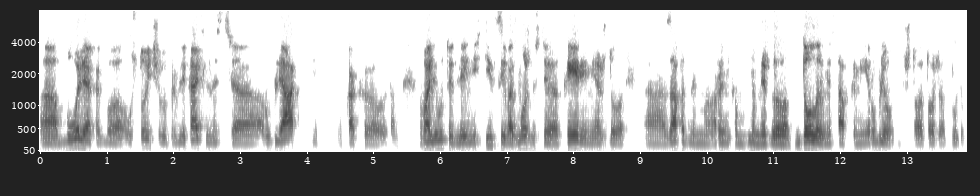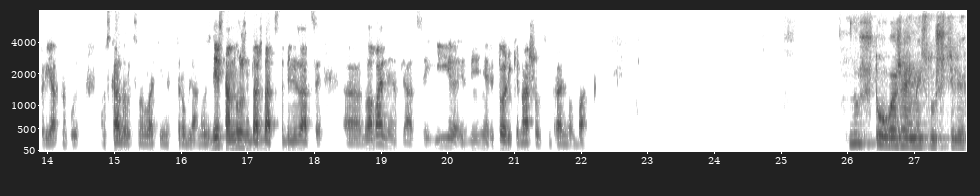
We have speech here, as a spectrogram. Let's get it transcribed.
э, более как бы устойчивую привлекательность э, рубля ну, как э, там, валюты для инвестиций, возможности кэри между а, западным рынком, ну, между долларовыми ставками и рублевыми, что тоже благоприятно будет там, сказываться на волатильности рубля. Но здесь нам нужно дождаться стабилизации э, глобальной инфляции и изменения риторики нашего центрального банка. Ну что, уважаемые слушатели,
